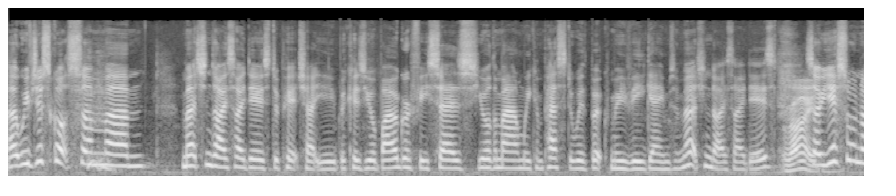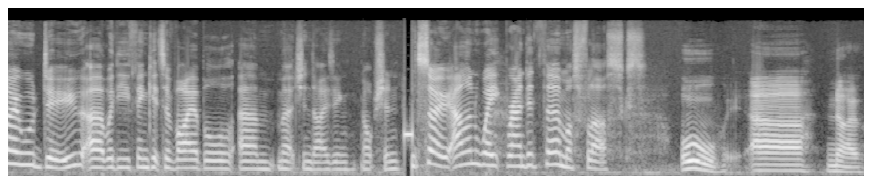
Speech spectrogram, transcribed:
Uh, we've just got some um, merchandise ideas to pitch at you because your biography says you're the man we can pester with book, movie, games, and merchandise ideas. Right. So, yes or no will do, uh, whether you think it's a viable um, merchandising option. So, Alan Wake branded thermos flasks. Oh, uh, no.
